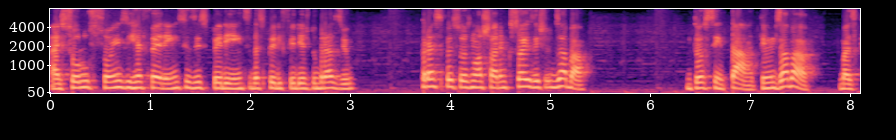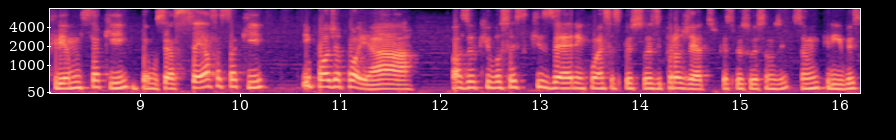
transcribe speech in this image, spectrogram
as soluções e referências e experiências das periferias do Brasil, para as pessoas não acharem que só existe o desabafo. Então, assim, tá, tem um desabafo, mas criamos isso aqui, então você acessa isso aqui e pode apoiar, fazer o que vocês quiserem com essas pessoas e projetos, porque as pessoas são, são incríveis.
